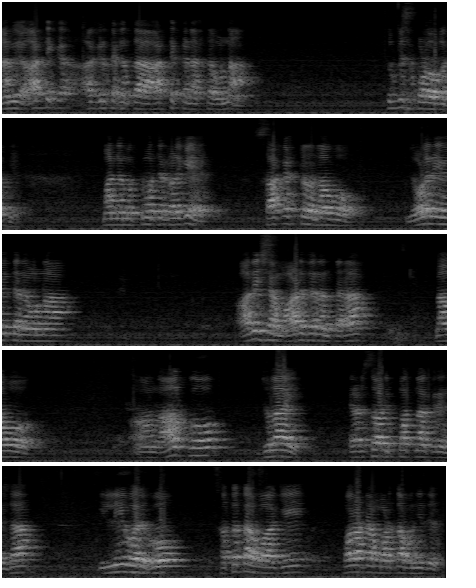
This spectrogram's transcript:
ನಮಗೆ ಆರ್ಥಿಕ ಆಗಿರ್ತಕ್ಕಂಥ ಆರ್ಥಿಕ ನಷ್ಟವನ್ನು ತುಂಬಿಸಿಕೊಳ್ಳುವ ಬಗ್ಗೆ ಮಾನ್ಯ ಮುಖ್ಯಮಂತ್ರಿಗಳಿಗೆ ಸಾಕಷ್ಟು ನಾವು ಏಳನೇ ವೇತನವನ್ನು ಆದೇಶ ಮಾಡಿದ ನಂತರ ನಾವು ನಾಲ್ಕು ಜುಲೈ ಎರಡು ಸಾವಿರದ ಇಪ್ಪತ್ನಾಲ್ಕರಿಂದ ಇಲ್ಲಿವರೆಗೂ ಸತತವಾಗಿ ಹೋರಾಟ ಮಾಡ್ತಾ ಬಂದಿದ್ದೇವೆ.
